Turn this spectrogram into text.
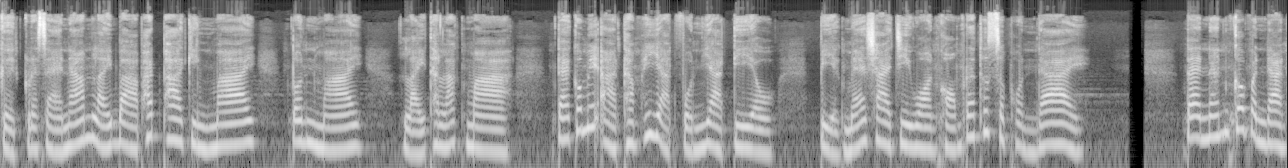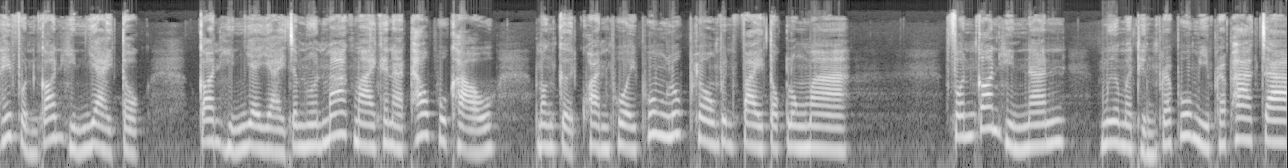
เกิดกระแสน้ำไหลบ่าพัดพากิ่งไม้ ต้นไม้ ไหลทะลักมา แต่ก็ไม่อาจทำให้หยาดฝนหยาดเดียว เปียกแม้ชายจีวรของพระทศพลได้ แต่นั้นก็บันดาลให้ฝนก้อนหินใหญ่ตก ก้อนหินใหญ่ๆจำนวนมากมายขนาดเท่าภูเขา บังเกิดควันพวยพุ่งลุกโพลงเป็นไฟตกลงมา ฝนก้อนหินนั้นเมื่อมาถึงพระผู้มีพระภาคเจ้า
